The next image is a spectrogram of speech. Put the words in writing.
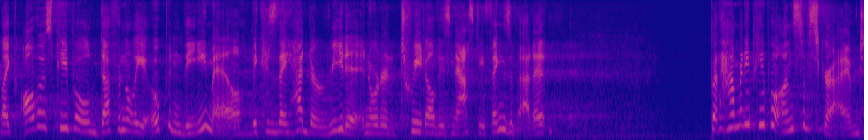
like all those people definitely opened the email because they had to read it in order to tweet all these nasty things about it. But how many people unsubscribed?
